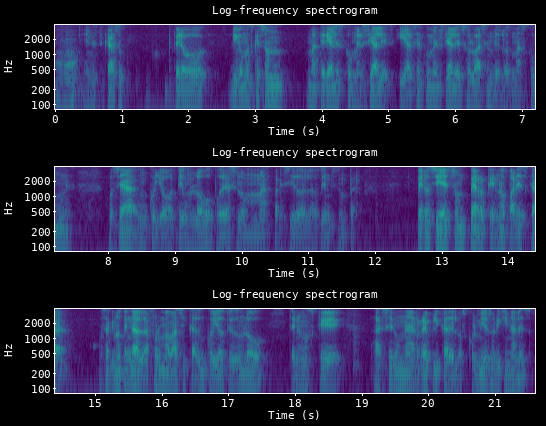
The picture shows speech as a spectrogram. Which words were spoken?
Ajá. En este caso, pero digamos que son materiales comerciales y al ser comerciales solo hacen de los más comunes. O sea, un coyote, un lobo podría ser lo más parecido a los dientes de un perro. Pero si es un perro que no parezca, o sea, que no tenga la forma básica de un coyote o de un lobo, tenemos que hacer una réplica de los colmillos originales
